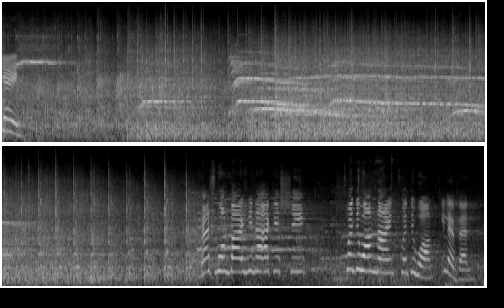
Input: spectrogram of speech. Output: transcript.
Game. Won by Hina Akeshi, 21-9, 21-11.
